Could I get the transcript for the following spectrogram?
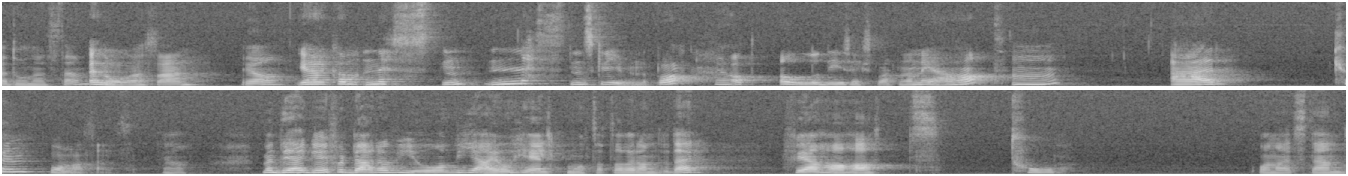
Et one night stand? En one night stand. Ja. Jeg kan nesten, nesten skrive under på Ja. at alle de sexpartnerne jeg har hatt, Mm. er kun one night stands. ja. Men det er gøy, for er vi jo Vi er jo helt motsatt av hverandre der. For jeg har hatt to one night stand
